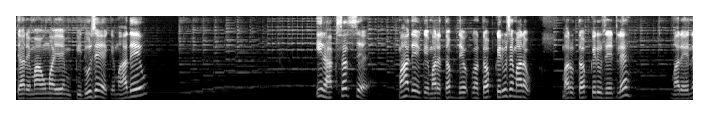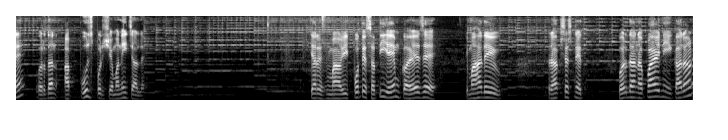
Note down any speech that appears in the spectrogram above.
ત્યારે મા ઉમાએ એમ કીધું છે કે, મહાદેવ એ રાક્ષસ છે. મહાદેવ કે, મારે તપ દેવ, તપ કર્યું છે મારા. મારું તપ કર્યું છે એટલે મારે એને વરદાન આપવું જ પડશે, એમાં નહીં ચાલે. ત્યારે પોતે સતી એમ કહે છે કે, મહાદેવ, રાક્ષસને વરદાન અપાય નહીં. કારણ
